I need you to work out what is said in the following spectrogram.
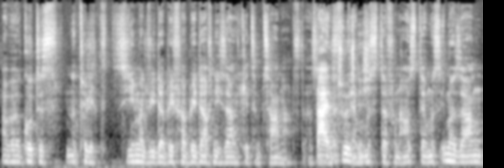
Aber gut, ist natürlich jemand wie der BVB darf nicht sagen, ich gehe zum Zahnarzt. Also Nein, das- natürlich der nicht. Muss davon aus, der muss immer sagen,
